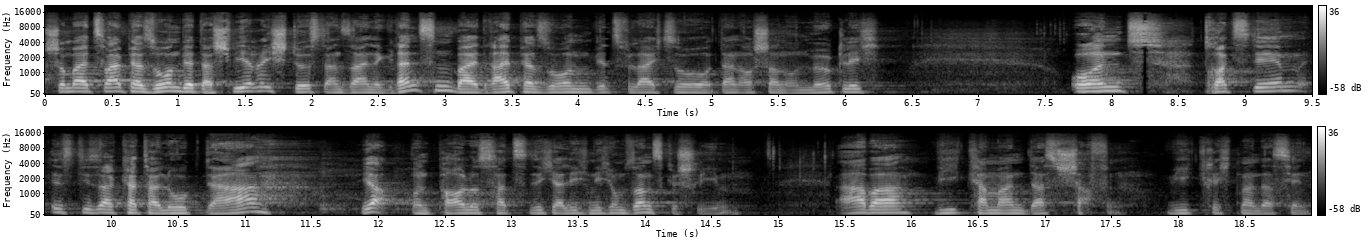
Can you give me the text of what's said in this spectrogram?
schon bei zwei Personen wird das schwierig, stößt an seine Grenzen. Bei drei Personen wird es vielleicht so dann auch schon unmöglich. Und trotzdem ist dieser Katalog da. Ja, und Paulus hat es sicherlich nicht umsonst geschrieben. Aber wie kann man das schaffen? Wie kriegt man das hin?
